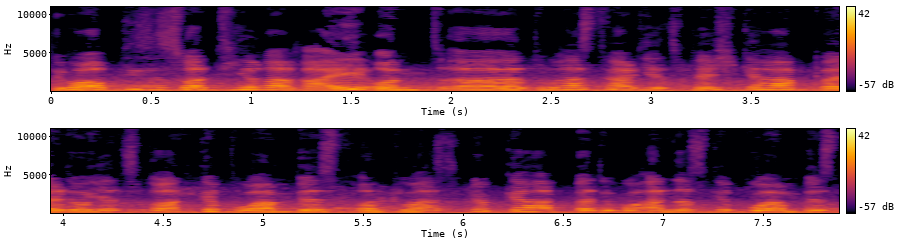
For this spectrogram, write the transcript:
überhaupt diese Sortiererei. Und äh, du hast halt jetzt Pech gehabt, weil du jetzt dort geboren bist. Und du hast Glück gehabt, weil du woanders geboren bist,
